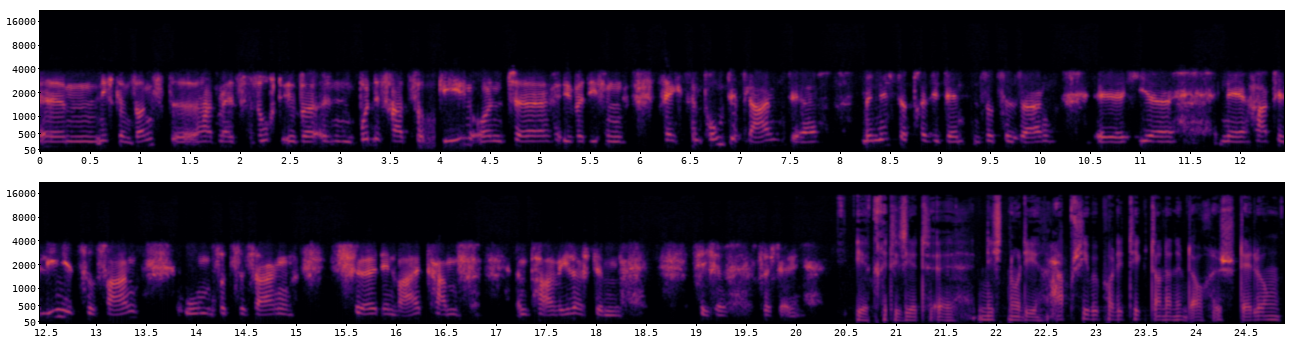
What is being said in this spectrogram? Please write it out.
Ähm, nicht umsonst äh, hat man jetzt versucht, über einen Bundesrat zu gehen gehen und äh, über diesen 16-Punkte-Plan der Ministerpräsidenten sozusagen äh, hier eine harte Linie zu fahren, um sozusagen für den Wahlkampf ein paar Wählerstimmen sicherzustellen. Ihr kritisiert äh, nicht nur die Abschiebepolitik, sondern nimmt auch Stellung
